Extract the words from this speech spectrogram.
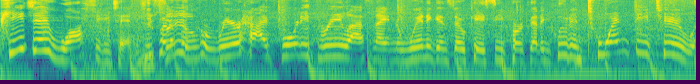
PJ Washington. He You put up see a career high 43 last night in a win against OKC Perk that included 22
